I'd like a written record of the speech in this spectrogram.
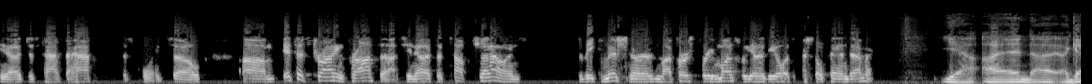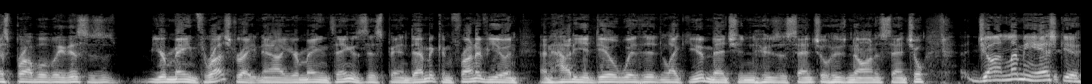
You know, it just has to happen at this point. So um, it's a trying process. You know, it's a tough challenge to be commissioner. In my first three months, we got to deal with a national pandemic. Yeah, and I guess probably this is your main thrust right now. Your main thing is this pandemic in front of you, and, and how do you deal with it? And like you mentioned, who's essential, who's non-essential. John, let me ask you.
